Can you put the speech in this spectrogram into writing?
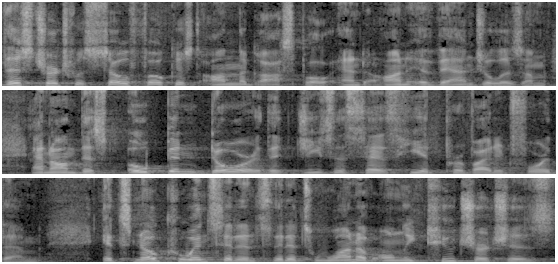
this church was so focused on the gospel and on evangelism and on this open door that Jesus says he had provided for them. It's no coincidence that it's one of only two churches,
